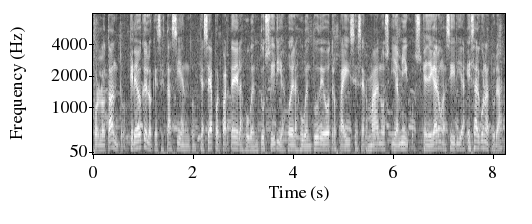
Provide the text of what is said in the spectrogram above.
Por lo tanto, creo que lo que se está haciendo, ya sea por parte de la juventud siria o de la juventud de otros países hermanos y amigos que llegaron a Siria, es algo natural.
